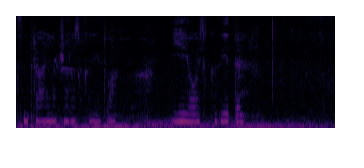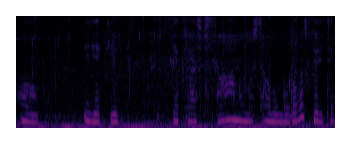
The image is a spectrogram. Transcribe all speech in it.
Центральна вже розквітла. Є ось квіти. О, і які якраз в самому-самому розквіті.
